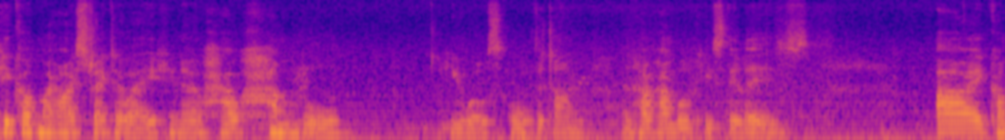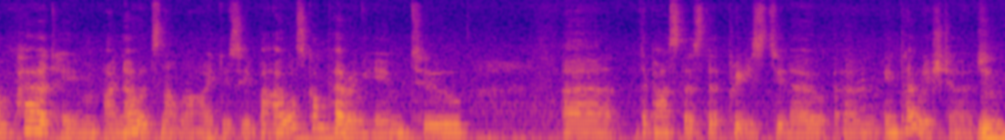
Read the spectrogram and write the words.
he caught my eye straight away, you know, how humble he was all the time and how humble he still is. I compared him, I know it's not right, you see, but I was comparing him to uh, the pastors, the priests, you know, um, in Polish church. Mm.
